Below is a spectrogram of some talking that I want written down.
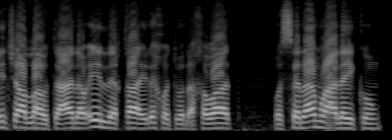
إن شاء الله تعالى وإلى اللقاء الإخوة والأخوات. والسلام عليكم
